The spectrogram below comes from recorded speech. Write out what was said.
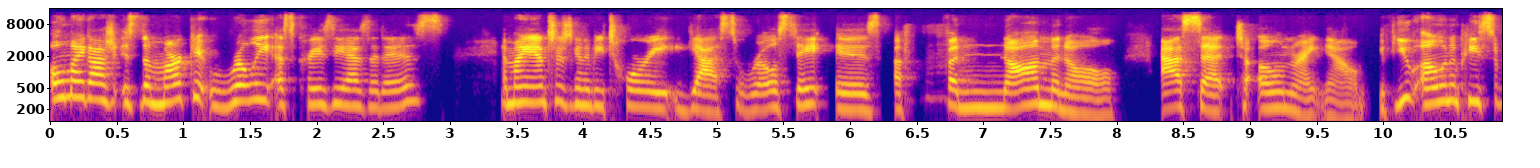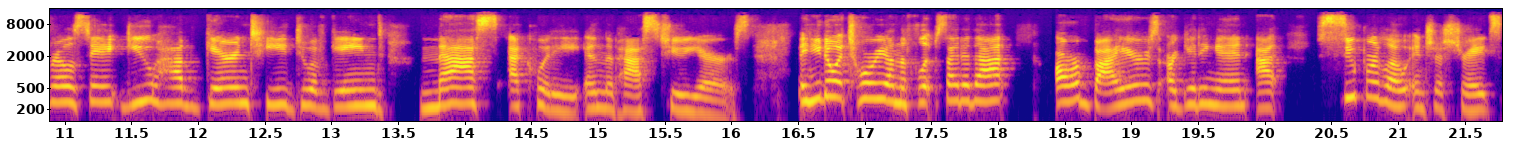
Oh my gosh, is the market really as crazy as it is? And my answer is going to be Tori, yes, real estate is a phenomenal asset to own right now. If you own a piece of real estate, you have guaranteed to have gained mass equity in the past two years. And you know what, Tori, on the flip side of that, our buyers are getting in at super low interest rates.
